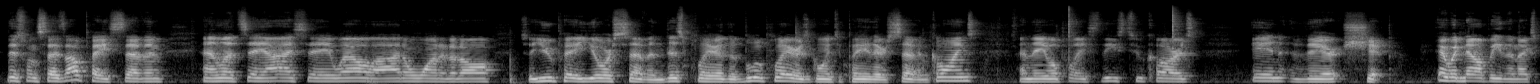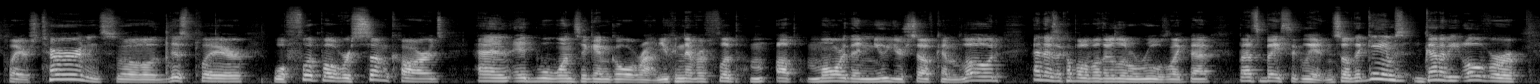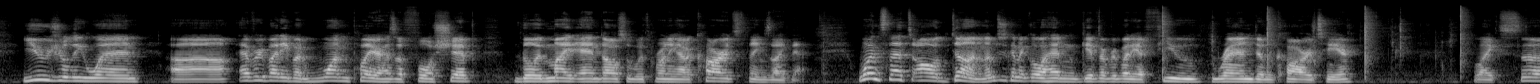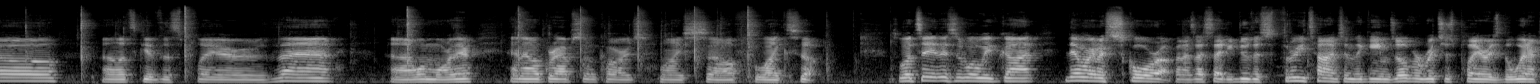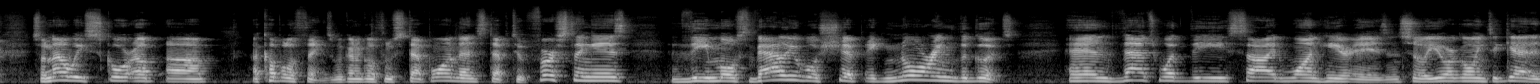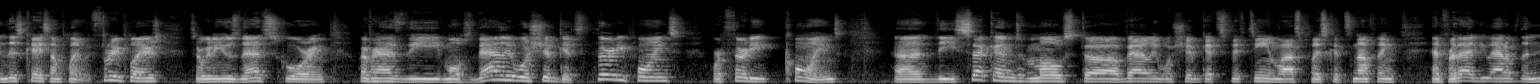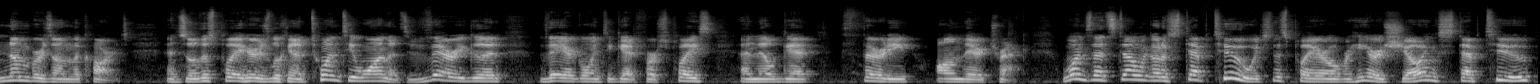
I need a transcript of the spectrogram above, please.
This one says, I'll pay seven. And let's say I say, well, I don't want it at all. So you pay your seven. This player, the blue player, is going to pay their seven coins. And they will place these two cards in their ship. It would now be the next player's turn. And so this player will flip over some cards and it will once again go around. You can never flip up more than you yourself can load. And there's a couple of other little rules like that. But that's basically it. And so the game's gonna be over usually when uh, everybody but one player has a full ship, though it might end also with running out of cards, things like that. Once that's all done, and I'm just going to go ahead and give everybody a few random cards here. Like so. Uh, let's give this player that. Uh, one more there. And I'll grab some cards myself like so. So let's say this is what we've got. Then we're going to score up. And as I said, you do this three times and the game's over. Richest player is the winner. So now we score up uh, a couple of things. We're going to go through step one, then step two. First thing is the most valuable ship ignoring the goods. And that's what the side one here is. And so you are going to get, in this case I'm playing with three players, so we're going to use that scoring. Whoever has the most valuable ship gets 30 points or 30 coins. Uh, the second most uh, valuable ship gets 15, last place gets nothing. And for that, you add up the numbers on the cards. And so this player here is looking at 21, that's very good. They are going to get first place, and they'll get 30 on their track. Once that's done, we go to step two, which this player over here is showing. Step two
